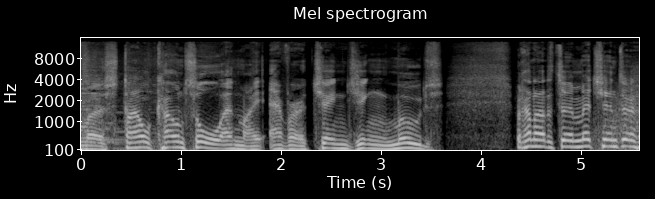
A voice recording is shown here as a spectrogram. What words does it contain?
van uh, Style Council en My Ever Changing Moods. We gaan naar het uh, matchcenter.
